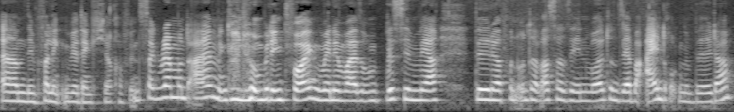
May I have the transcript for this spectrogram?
Ähm, dem verlinken wir, denke ich, auch auf Instagram und allem. Den könnt ihr unbedingt folgen, wenn ihr mal so ein bisschen mehr Bilder von unter Wasser sehen wollt und sehr beeindruckende Bilder.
